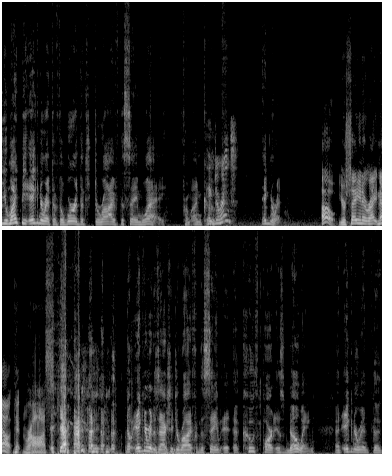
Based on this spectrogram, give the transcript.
You might be ignorant of the word that's derived the same way from uncouth. Ignorant? Ignorant. Oh, you're saying it right now, Ross. No, ignorant is actually derived from the same. A, a part is knowing, and ignorant, the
